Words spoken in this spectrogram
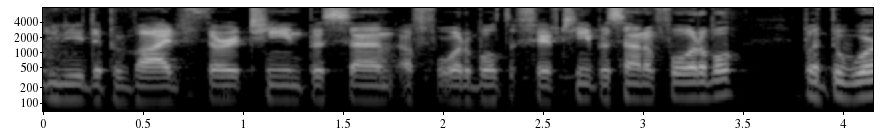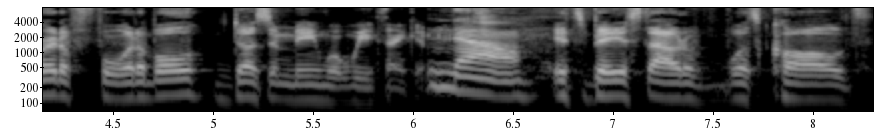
you need to provide 13% affordable to 15% affordable. But the word affordable doesn't mean what we think it means. No. It's based out of what's called.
